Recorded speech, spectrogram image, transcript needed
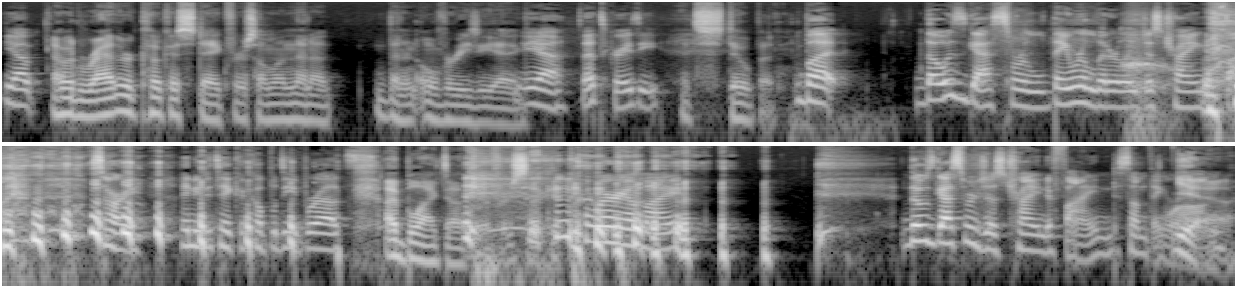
Yep. I would rather cook a steak for someone than a than an over easy egg. Yeah, that's crazy. It's stupid. But those guests were they were literally just trying to find Sorry, I need to take a couple deep breaths. I blacked out there for a second. Where am I? Those guests were just trying to find something wrong. yeah.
